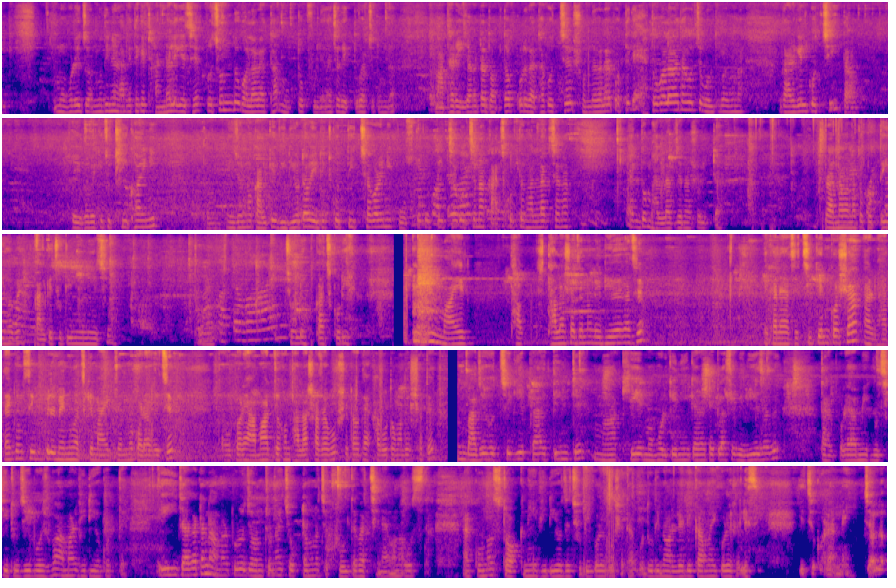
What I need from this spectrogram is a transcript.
মোহরের জন্মদিনের আগে থেকে ঠান্ডা লেগেছে, প্রচণ্ড গলা ব্যথা, মুখ টুক ফুলে গেছে, দেখতে পাচ্ছ তোমরা। মাথার এই জায়গাটা দপদপ করে ব্যথা করছে, সন্ধ্যাবেলার পর থেকে এত গলা ব্যথা করছে বলতে পারব না। গার্গেল করছি, তাও এইভাবে কিছু ঠিক হয়নি। তো এই জন্য কালকে ভিডিওটাও এডিট করতে ইচ্ছা করেনি, পোস্টও করতে ইচ্ছা করছে না, কাজ করতে ভালো লাগছে না, একদম ভালো লাগছে না শরীরটা। রান্না বান্না তো করতেই হবে, কালকে ছুটি নিয়ে নিয়েছি। তো চলো কাজ করি। মায়ের থালা সাজানো রেডি হয়ে গেছে। এখানে আছে চিকেন কষা আর ভাত। একদম সিম্পল মেনু আজকে মায়ের জন্য করা হয়েছে। তারপরে আমার যখন থালা সাজাবো সেটাও দেখাবো তোমাদের সাথে। বাজে হচ্ছে গিয়ে প্রায় তিনটে। মা খেয়ে মোহরকে নিয়ে ক্যারাটে ক্লাসে বেরিয়ে যাবে। তারপরে আমি গুছিয়ে টুজিয়ে বসবো আমার ভিডিও করতে। এই জায়গাটা না আমার পুরো যন্ত্রণায় চোখটা মনে হচ্ছে খুলতে পারছি না, এমন অবস্থা। আর কোনো স্টক নেই ভিডিও যে ছুটি করে বসে থাকব, দুদিন অলরেডি কামাই করে ফেলেছি, কিছু করার নেই, চলো।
